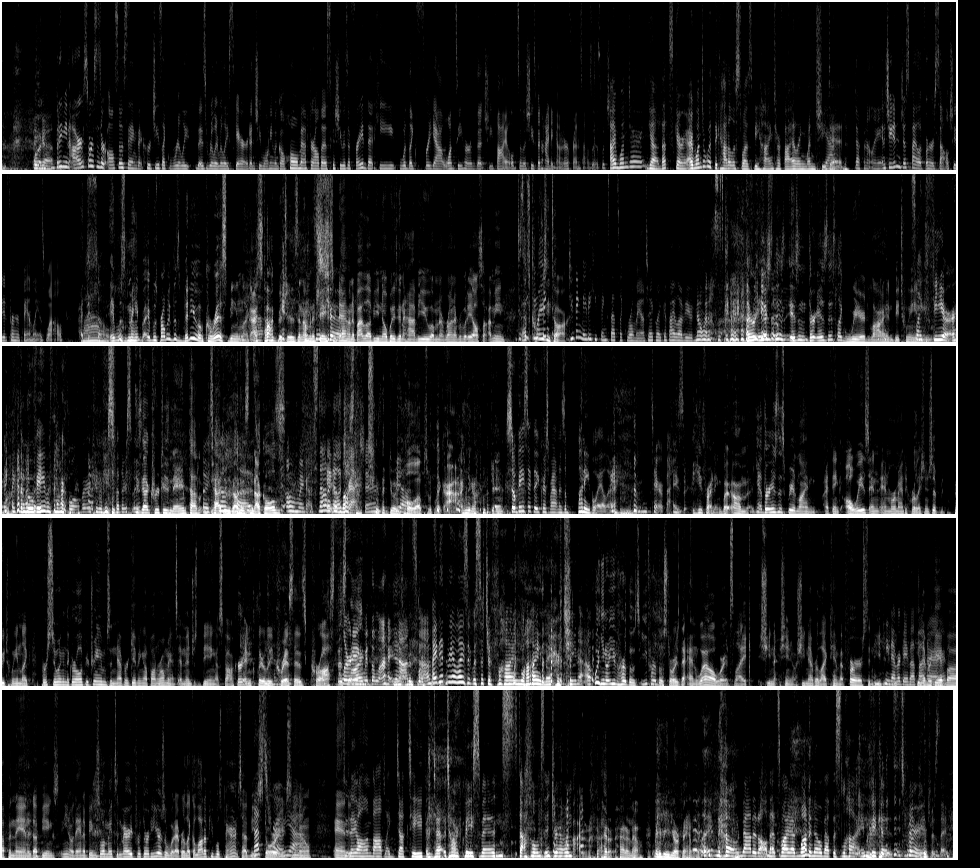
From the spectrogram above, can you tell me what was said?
Yeah. But I mean, our sources are also saying that Karrueche's like really is really really scared, and she won't even go home after all this because she was afraid that he would like freak out once he heard that she filed, so that she's been hiding out at her friends' houses. Which I wonder, yeah, that's scary. I wonder what the catalyst was behind her filing when she yeah, did. definitely, and she didn't just file it for herself; she did for her family as well. I think Wow. It was made. It was probably this video of Chris being like, "I stalk bitches, and I'm gonna chase you down. If I love you, nobody's gonna have you. I'm gonna run everybody else." I mean, Does that's he- crazy think- talk. Do you think maybe he thinks that's like romantic? Like, if I love you, no one else is gonna have There you. is this, isn't there? Is this like weird line between It's like Fear, like the movie with Mark Wahlberg and Reese Witherspoon. He's got Karrueche's name tat- tattooed on his knuckles. Oh my god, it's not a fatal good love attraction. She's like doing pull-ups with like ah, you know, getting. so basically, Chris Brown is a bunny boiler. Terrifying. He's, he's frightening, but um, yeah, there is this weird line. I think always in in romantic relationship b- between like pursuing the girl of your dreams and never giving up on romance, and then just being a stalker. And clearly, Chris has crossed this Flirting line. with the line He's nonstop. I didn't realize it was such a fine line there, Gina. Well, you know, you've heard those. You've heard those stories that end well, where it's like she, she, you know, she never liked him at first, and he He never gave up He on never her. gave up, and they ended up being, you know, they ended up being soulmates and married for thirty years or whatever. Like a lot of people's parents have these That's true, stories, you know. And Do they all involve like duct tape and da- dark basements, Stockholm syndrome? I don't, I don't, I don't know. Maybe in your family. Like, no, not at all. That's why I want to know about this line because it's very interesting.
